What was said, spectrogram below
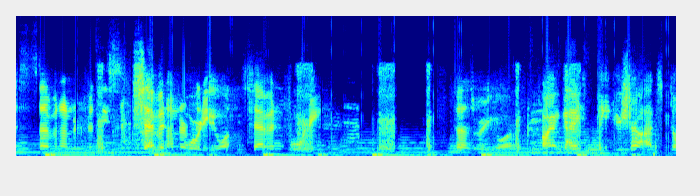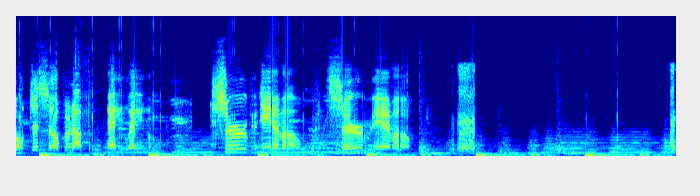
is 750, 740. 741. 740. That's where you are. Alright, guys, take your shots. Don't just open up. Hey, wait. Serve ammo. Serve ammo. I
